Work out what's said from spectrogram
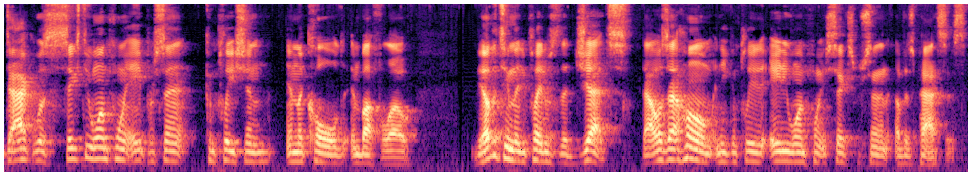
Dak was 61.8% completion in the cold in Buffalo. The other team that he played was the Jets. That was at home, and he completed 81.6% of his passes.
